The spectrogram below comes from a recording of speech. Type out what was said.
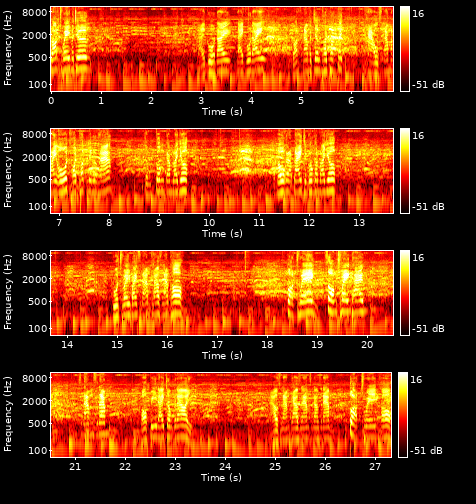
ទាត់ឆ្វេងមួយជើងដៃគោះដៃដៃគោះដៃទាត់ស្ដាំមួយជើងថយផុតតិច ហៅស្ដាំម្ដាយអូយថយផុតលៀបរដ្ឋាជង្គង់កំឡៃយកបដូរក្រាបដៃជង្គង់កំឡៃយកគួរឆ្វេងវាយស្ដាំខៅស្ដាំខទាត់ឆ្វេងសងឆ្វេងថែមស្ដាំស្ដាំខុសពីដៃចុងក្រោយហៅស្ដាំខៅស្ដាំស្ដាំស្ដាំទាត់ឆ្វេងខុស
